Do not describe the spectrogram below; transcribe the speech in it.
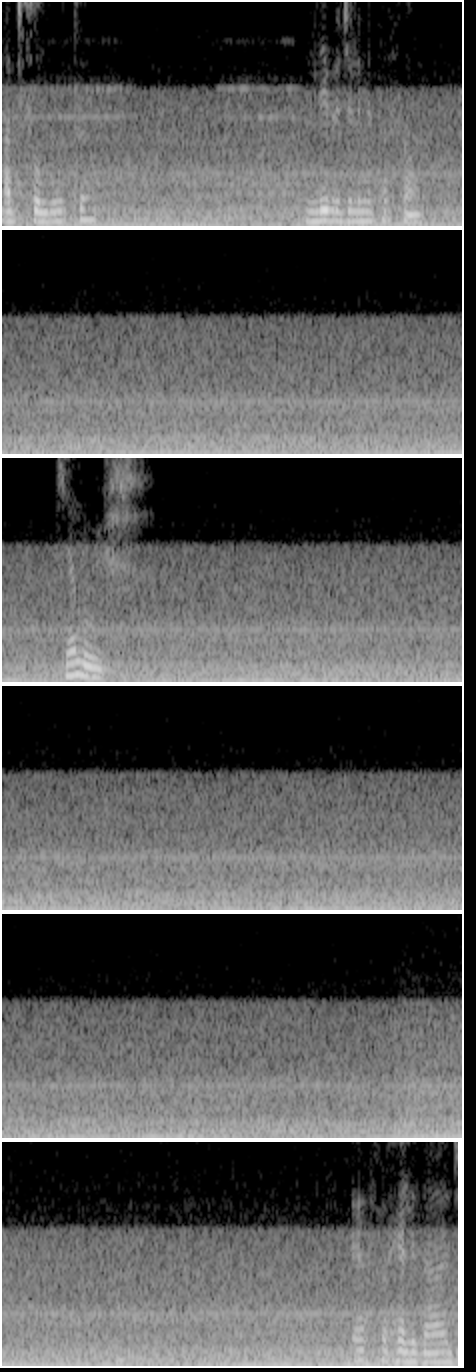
absoluta, livre de limitação. Que é luz. essa realidade,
